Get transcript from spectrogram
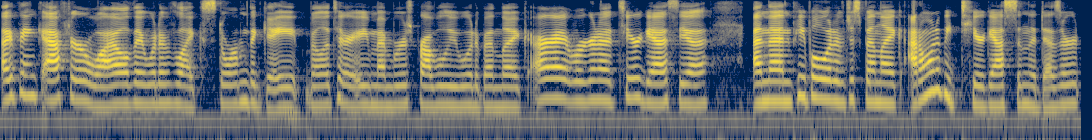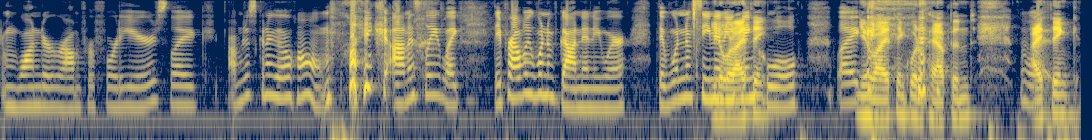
I think after a while they would have like stormed the gate. Military members probably would have been like, "All right, we're gonna tear gas you," and then people would have just been like, "I don't want to be tear gassed in the desert and wander around for forty years. Like, I'm just gonna go home." like, honestly, like they probably wouldn't have gotten anywhere. They wouldn't have seen You know anything think- cool. Like, You know what I think would have happened? I think,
